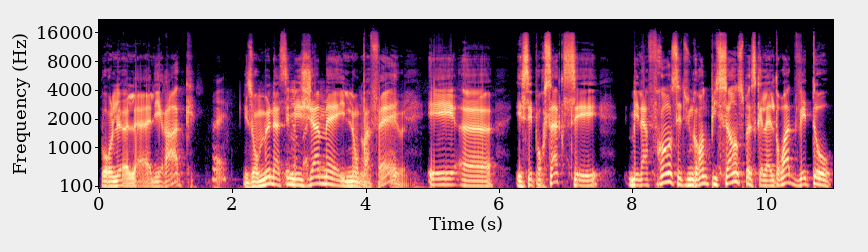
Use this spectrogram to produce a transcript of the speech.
pour l'Irak. Ouais. Ils ont menacé, Ils mais jamais ils l'ont pas fait. ouais. Et, euh, et c'est pour ça que c'est. Mais la France est une grande puissance parce qu'elle a le droit de veto.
